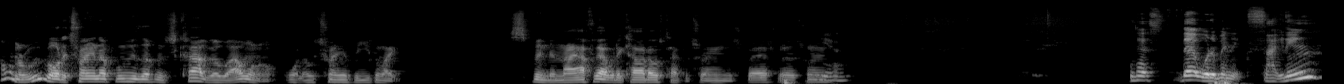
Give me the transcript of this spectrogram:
I want to. We rode a train up when we was up in Chicago, but I want one of those trains where you can like spend the night. I forgot what they call those type of trains. Fast rail trains. Yeah. That's that would have been exciting.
